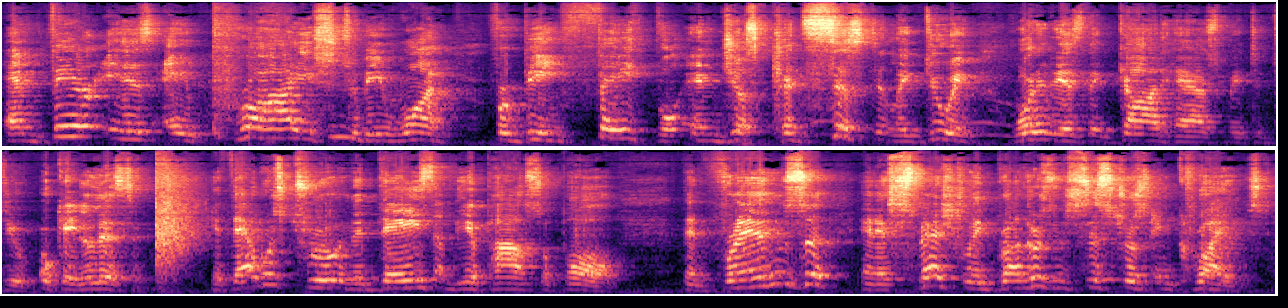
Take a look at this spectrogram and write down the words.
and there is a prize to be won for being faithful and just consistently doing what it is that God has me to do. Okay, listen. If that was true in the days of the Apostle Paul, then friends, and especially brothers and sisters in Christ,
